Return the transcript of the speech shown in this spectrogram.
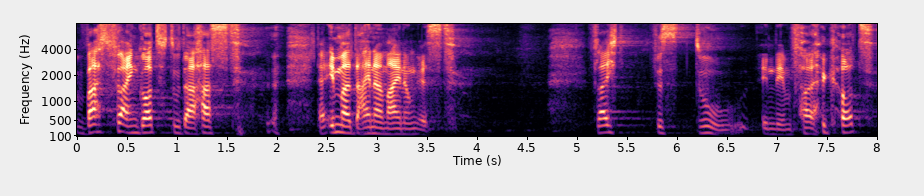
was für ein Gott du da hast, der immer deiner Meinung ist. Vielleicht bist du in dem Fall Gott.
